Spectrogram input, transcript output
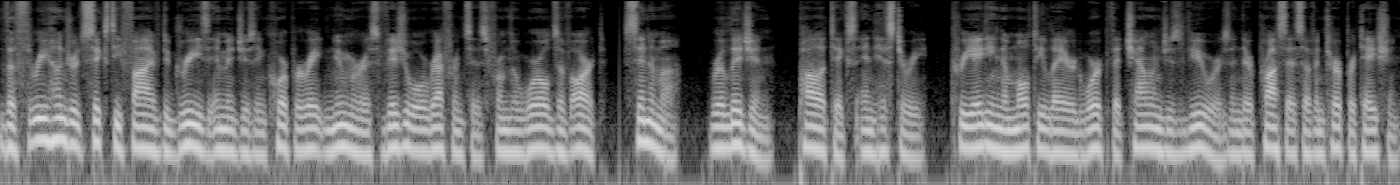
The 365 degrees images incorporate numerous visual references from the worlds of art, cinema, religion, politics, and history, creating a multi-layered work that challenges viewers in their process of interpretation.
